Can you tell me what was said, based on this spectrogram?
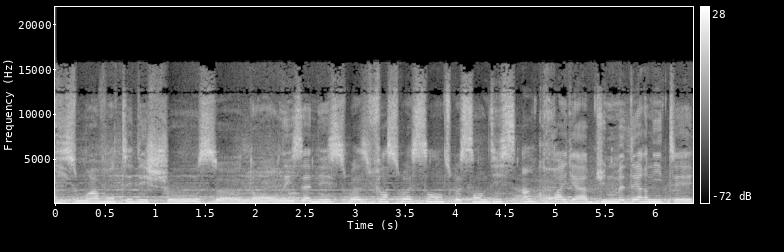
Ils ont inventé des choses euh, dans les années fin 60, 70 incroyables, d'une modernité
